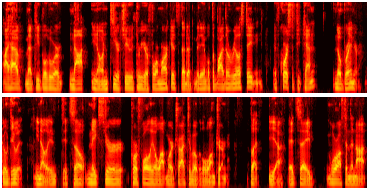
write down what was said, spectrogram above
I have met people who are not, you know, in tier two, three, or four markets that have been able to buy their real estate. And of course, if you can, no brainer, go do it you know, it it's uh, makes your portfolio a lot more attractive over the long term. But yeah, it's a more often than not,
